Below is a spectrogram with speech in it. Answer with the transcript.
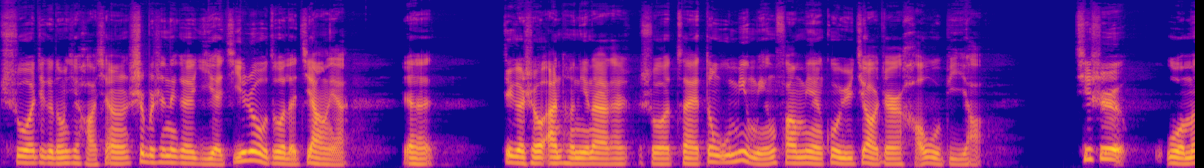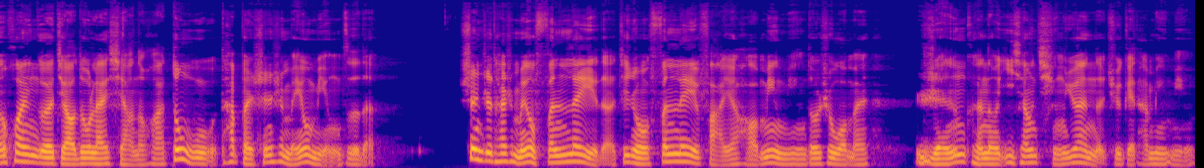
说这个东西好像是不是那个野鸡肉做的酱呀？呃。这个时候，安托尼娜她说，在动物命名方面过于较真儿，毫无必要。其实，我们换一个角度来想的话，动物它本身是没有名字的，甚至它是没有分类的。这种分类法也好，命名都是我们人可能一厢情愿的去给它命名。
